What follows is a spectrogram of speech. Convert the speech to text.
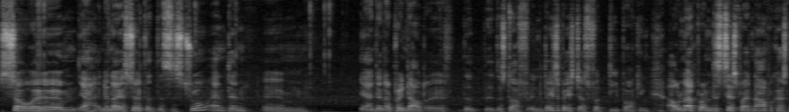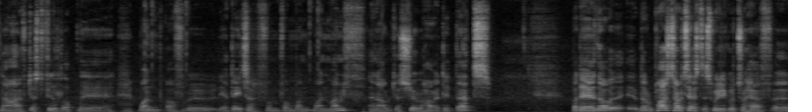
So um, yeah, and then I assert that this is true, and then um, yeah, and then I print out uh, the, the, the stuff in the database just for debugging. I will not run this test right now because now I've just filled up uh, one of uh, yeah, data from from one one month, and I'll just show how I did that. But uh, though the repository test is really good to have, uh,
